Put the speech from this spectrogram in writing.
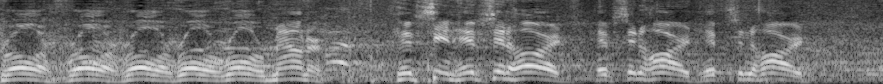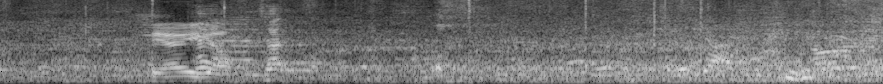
Roller, roller, roller, roller, roller. Mount her. Hips in, hips in hard. Hips in hard. Hips in hard. There you go. Thanks, lady.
